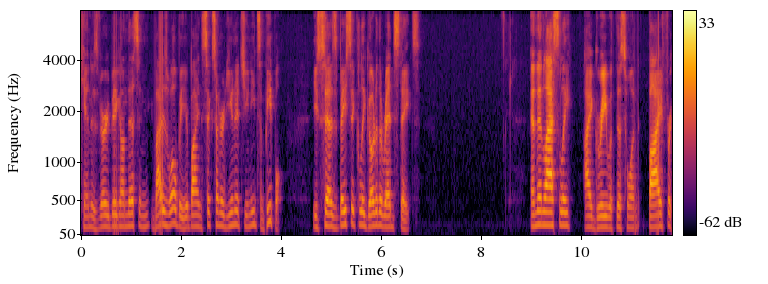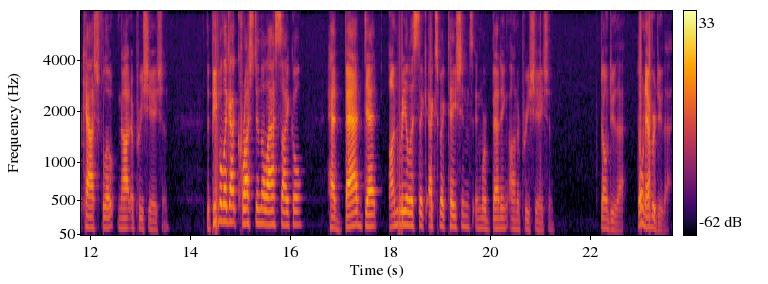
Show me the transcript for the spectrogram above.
Ken is very big on this and might as well be. You're buying 600 units, you need some people. He says basically go to the red states. And then lastly, I agree with this one buy for cash flow, not appreciation. The people that got crushed in the last cycle had bad debt unrealistic expectations and we're betting on appreciation. Don't do that. Don't ever do that.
